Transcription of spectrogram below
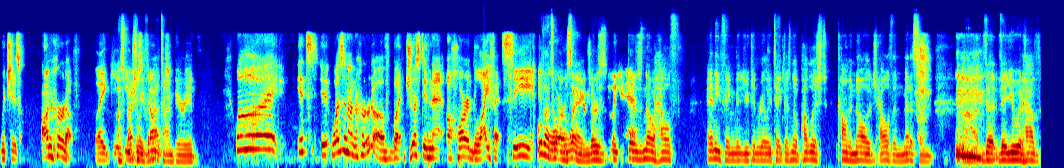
which is unheard of. Like Especially for that don't. time period. Well, it's it wasn't unheard of, but just in that a hard life at sea. Well, that's what I'm saying. There's there's no health anything that you can really take. There's no published common knowledge health and medicine uh, that that you would have.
